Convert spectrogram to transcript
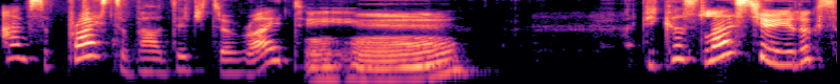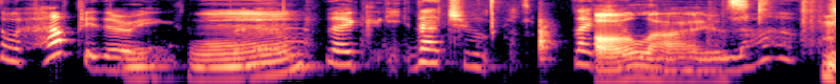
I'm surprised about digital writing Mm-hmm. because last year you looked so happy during Mm-hmm. like that you Like All lies.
